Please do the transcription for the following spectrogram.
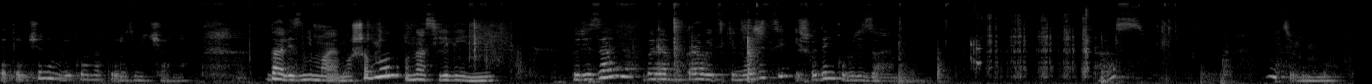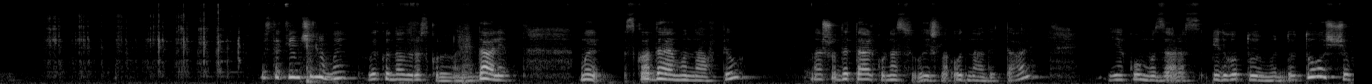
таким чином виконати розмічання. Далі знімаємо шаблон. У нас є лінії вирізання. Беремо кравицькі ножиці і швиденько вирізаємо. Раз. І цю лінію. Ось таким чином ми виконали розкроювання. Далі ми складаємо навпіл нашу детальку. У нас вийшла одна деталь, яку ми зараз підготуємо до того, щоб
